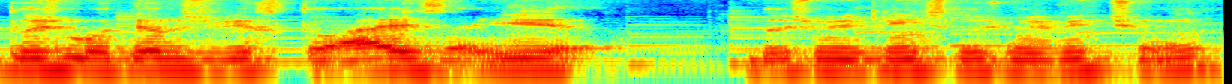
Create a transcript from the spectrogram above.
dois modelos virtuais aí, 2020 e 2021,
